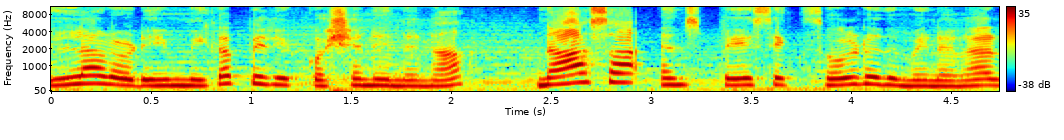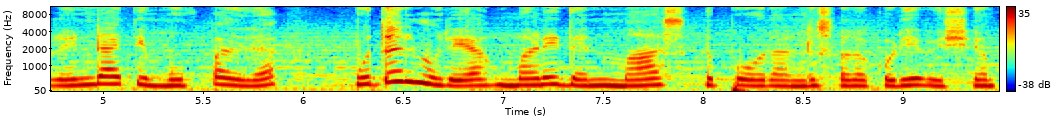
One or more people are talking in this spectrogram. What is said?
எல்லாரோடையும் மிகப்பெரிய கொஷன் என்னென்னா நாசா அண்ட் ஸ்பேசிக் சொல்கிறதும் என்னென்னா ரெண்டாயிரத்தி முப்பதில் முதல் முறையாக மனிதன் மார்ஸ்க்கு போகிறான்னு சொல்லக்கூடிய விஷயம்.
